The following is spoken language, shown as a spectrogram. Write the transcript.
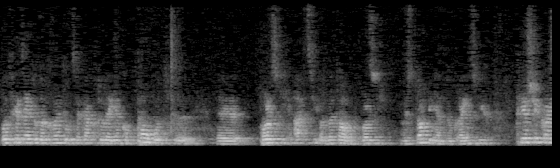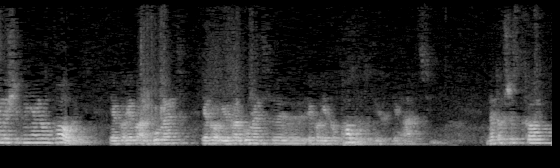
Potwierdzają to dokumenty UCK, które jako powód e, e, polskich akcji odwetowych, polskich wystąpień antyukraińskich w pierwszej kolejności wymieniają Wołyń jako, jako argument, jako, jako, argument e, jako, jako powód tych, tych akcji. Na to wszystko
